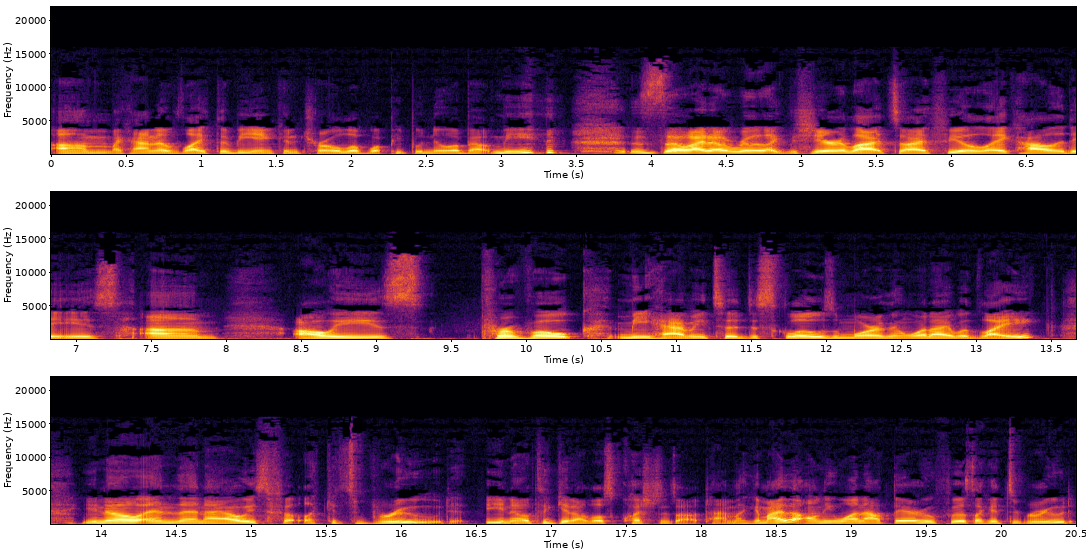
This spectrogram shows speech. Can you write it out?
Um, I kind of like to be in control of what people know about me. so I don't really like to share a lot. So I feel like holidays, um, always provoke me having to disclose more than what I would like, you know, and then I always felt like it's rude, you know, to get all those questions all the time. Like, am I the only one out there who feels like it's rude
